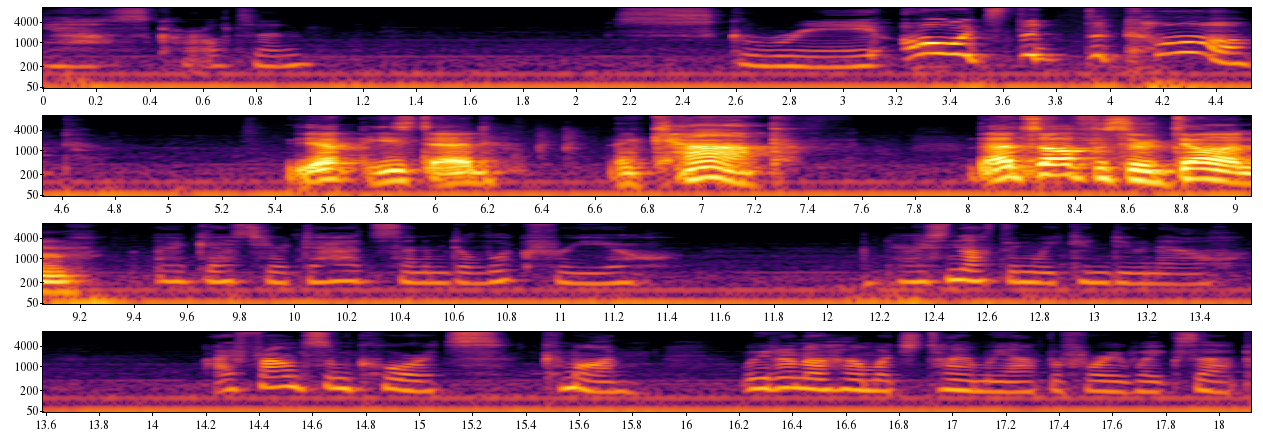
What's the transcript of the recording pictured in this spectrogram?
Yes, Carlton. Scree. Oh, it's the the cop. Yep, he's dead. The cop. That's Officer Dunn. I guess your dad sent him to look for you. There's nothing we can do now. I found some cords. Come on. We don't know how much time we have before he wakes up.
